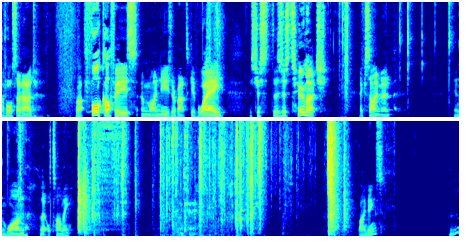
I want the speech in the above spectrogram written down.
I've also had about four coffees and my knees are about to give way. It's just, there's just too much excitement in one little tummy. Okay. Bindings. We've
